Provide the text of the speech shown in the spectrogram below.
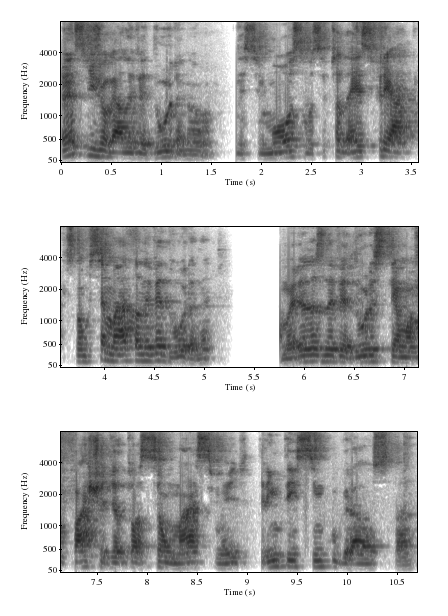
Antes de jogar a levedura no, nesse mosto, você precisa resfriar, porque senão você mata a levedura, né? A maioria das leveduras tem uma faixa de atuação máxima aí de 35 graus, tá?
